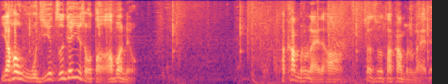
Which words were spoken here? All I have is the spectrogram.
然后五级直接一手 W，他看不出来的啊，这是他看不出来的。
